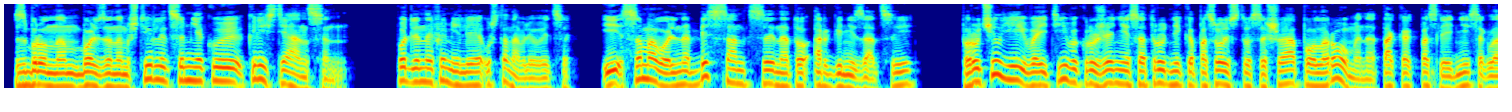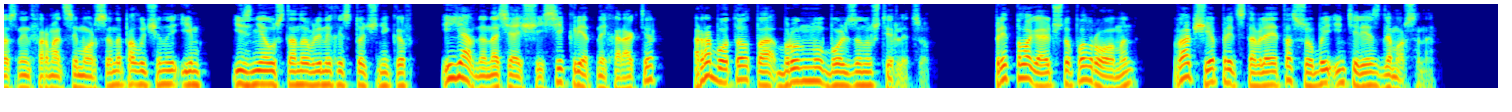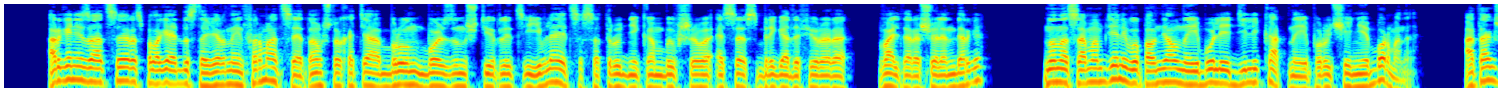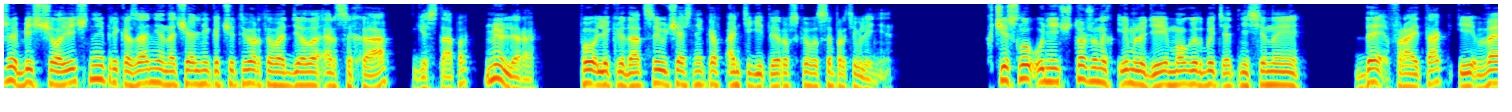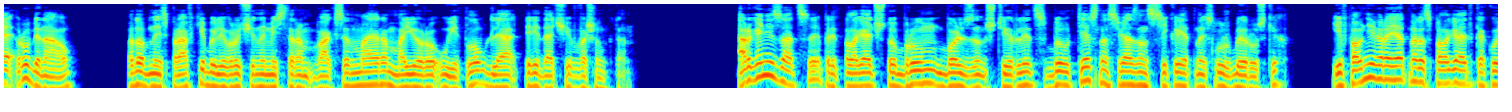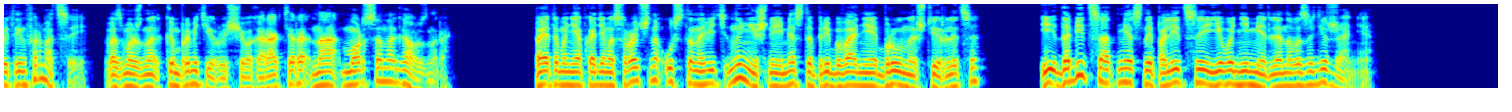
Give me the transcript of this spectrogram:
с Брунном Бользеном Штирлицем некую Кристиансен, подлинная фамилия устанавливается, и самовольно, без санкции на то организации, поручил ей войти в окружение сотрудника посольства США Пола Роумена, так как последний, согласно информации Морсона, полученной им из неустановленных источников и явно носящий секретный характер, работал по Брунну Бользену Штирлицу. Предполагают, что Пол Роман вообще представляет особый интерес для Морсона. Организация располагает достоверной информацией о том, что хотя Брун Бользен Штирлиц и является сотрудником бывшего СС-бригадофюрера Вальтера Шелленберга, но на самом деле выполнял наиболее деликатные поручения Бормана, а также бесчеловечные приказания начальника 4-го отдела РСХА, гестапо, Мюллера, по ликвидации участников антигитлеровского сопротивления. К числу уничтоженных им людей могут быть отнесены Д. Фрайтак и В. Рубинау. Подобные справки были вручены мистером Ваксенмайером майору Уитлоу для передачи в Вашингтон. Организация предполагает, что Брун Бользен Штирлиц был тесно связан с секретной службой русских и вполне вероятно располагает какой-то информацией, возможно, компрометирующего характера, на Морсона Гаузнера. Поэтому необходимо срочно установить нынешнее место пребывания Бруна Штирлица и добиться от местной полиции его немедленного задержания.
